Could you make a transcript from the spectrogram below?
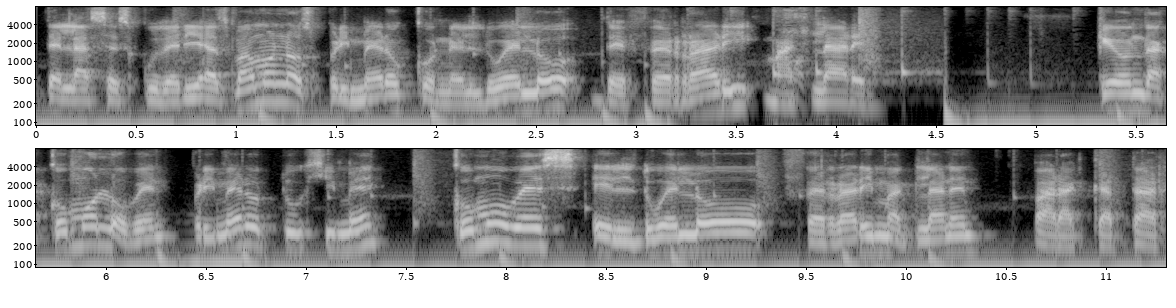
de las escuderías, vámonos primero con el duelo de Ferrari-McLaren. ¿Qué onda? ¿Cómo lo ven? Primero tú, Jimé, ¿cómo ves el duelo Ferrari-McLaren para Qatar?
